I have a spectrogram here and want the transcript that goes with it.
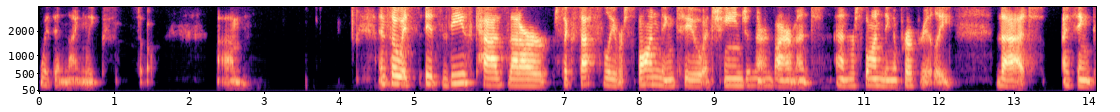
within nine weeks. So, um, and so it's it's these calves that are successfully responding to a change in their environment and responding appropriately that I think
